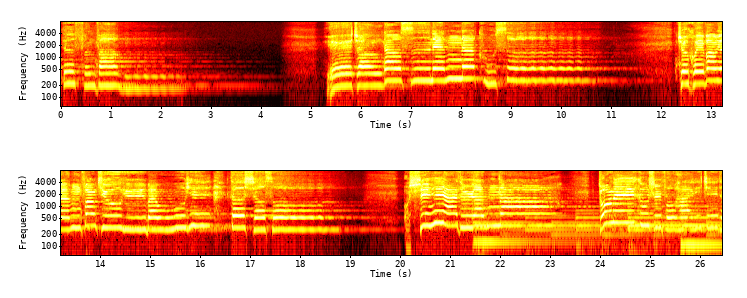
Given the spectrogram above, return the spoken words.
的芬芳，也尝到思念的苦涩。这回望远方，秋雨般无垠的萧索。我心爱的人啊，多年以后是否还记得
